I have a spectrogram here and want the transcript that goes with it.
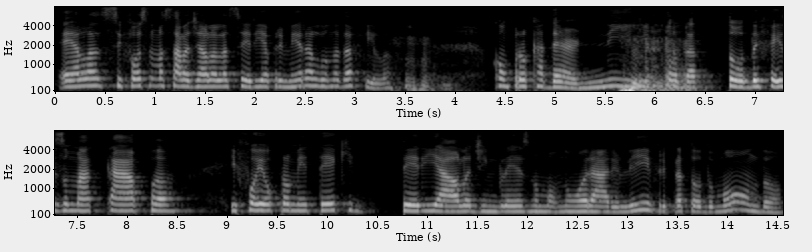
ela, se fosse numa sala de aula, ela seria a primeira aluna da fila. Comprou caderninho toda, toda e fez uma capa. E foi eu prometer que teria aula de inglês num, num horário livre para todo mundo.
